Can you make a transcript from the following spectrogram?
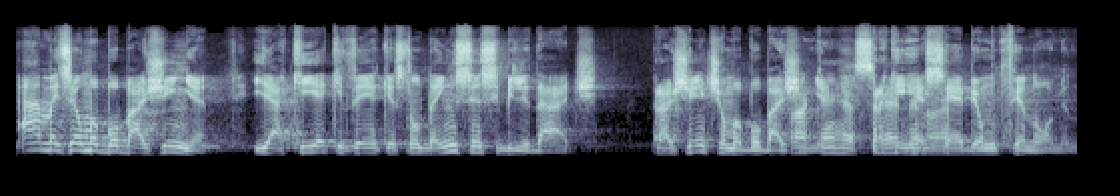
Ah, mas é uma bobaginha. E aqui é que vem a questão da insensibilidade. Para a gente é uma bobaginha, para quem recebe, quem recebe é? é um fenômeno.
